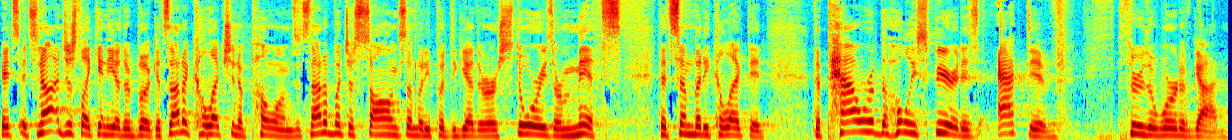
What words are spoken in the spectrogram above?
It's, it's not just like any other book. It's not a collection of poems. It's not a bunch of songs somebody put together or stories or myths that somebody collected. The power of the Holy Spirit is active through the Word of God.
